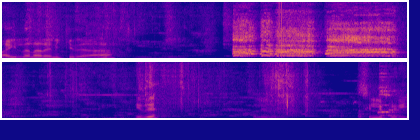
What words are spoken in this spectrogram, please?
மயில் தான் நிறைய நிற்கிது இது? சில்லிப்பெரி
